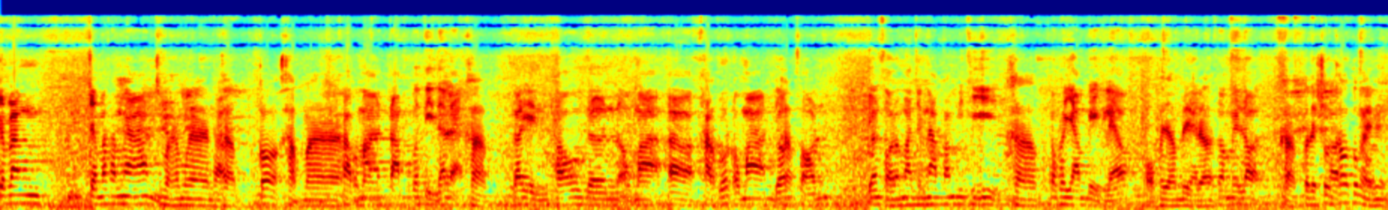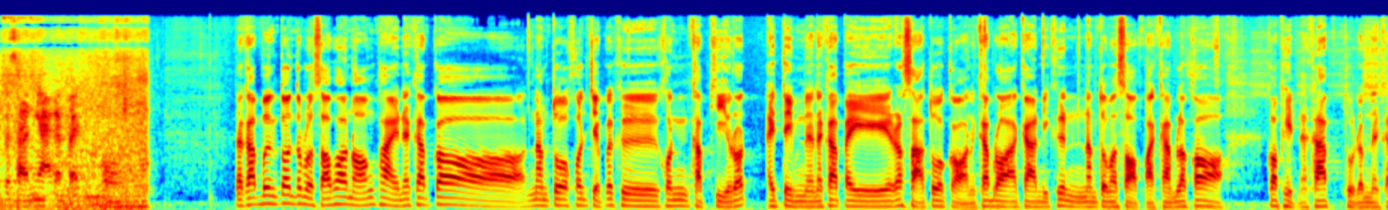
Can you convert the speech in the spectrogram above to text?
กระชั้นชิดกำลังจะมาทำงานมาทำงานครับ ก็ขับมาขับประมามาณ ตามปกตินั่นแหละ ครับก็เห็นเขาเดินออกมาเอ่อขับรถออกมาย้อนสอนย้อนสอนออกมาจากหน้าปั๊มพีทีครับก็พยายามเบรกแล้วอ๋อพยายามเบรกแล้ว ก็ไม่รอดครับก็เลยชนเข้าตรงไหนพี่ ประสานงากันไป อ๋อ นะครับเบื้องต้นตำรวจสพหนองไผ่นะครับก็นำตัวคนเจ็บก็คือคนขับขี่รถไอติมเนี่ยนะครับไปรักษาตัวก่อนนะครับรออาการดีขึ้นนำตัวมาสอบปากคำแล้วก็ก็ผิดนะครับ ถูกดำเนินค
